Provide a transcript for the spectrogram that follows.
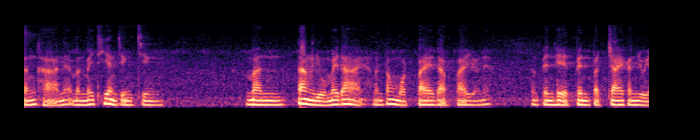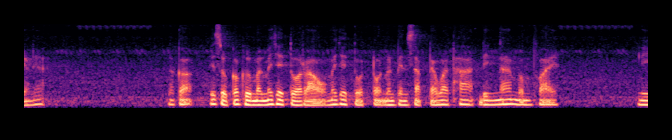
สังขารเนี่ยมันไม่เที่ยงจริง ๆ มันตั้งอยู่ไม่ได้ มันต้องหมดไปดับไปอยู่เนี่ย มันเป็นเหตุเป็นปัจจัยกันอยู่อย่างเนี้ย แล้วก็ที่สุดก็คือมันไม่ใช่ตัวเรา ไม่ใช่ตัวตน มันเป็นสักแต่ว่าธาตุดินน้ำลมไฟ มี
